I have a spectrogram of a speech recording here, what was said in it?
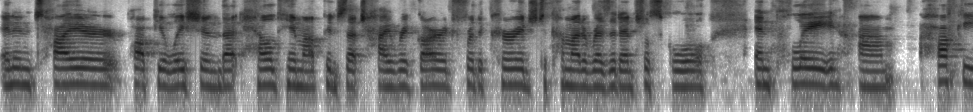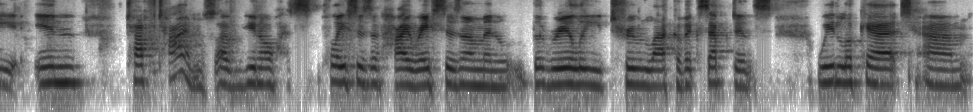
an entire population that held him up in such high regard for the courage to come out of residential school and play um, hockey in tough times of you know places of high racism and the really true lack of acceptance we look at um,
